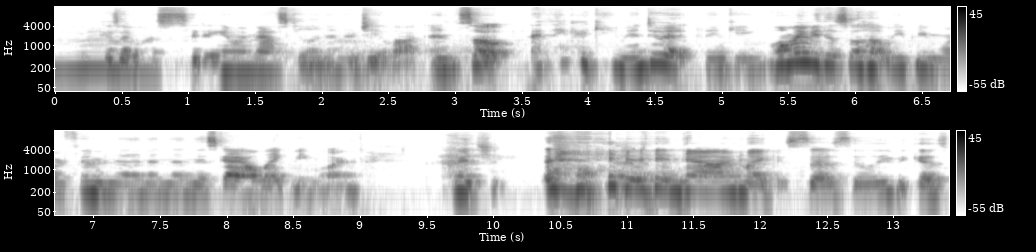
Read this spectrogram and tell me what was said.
Mm. Because I mm. was sitting in my masculine energy a lot. And so I think I came into it thinking, well, maybe this will help me be more feminine and then this guy will like me more. Which now I'm like so silly because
